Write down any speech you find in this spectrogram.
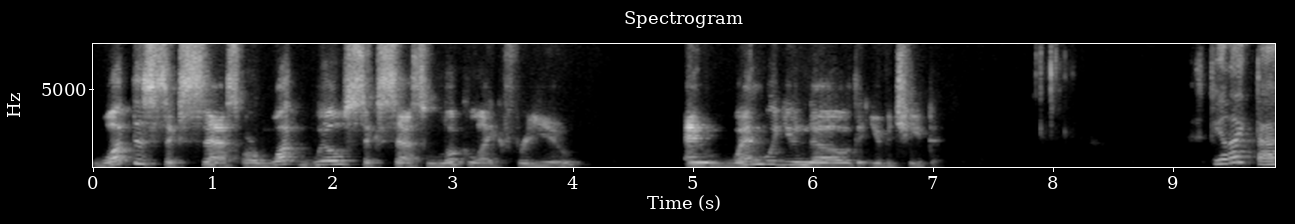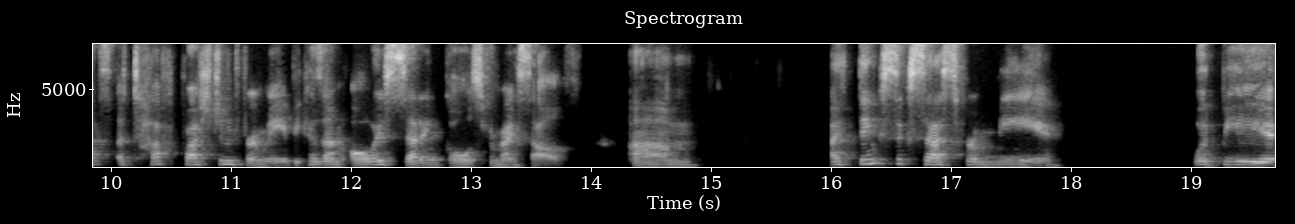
what does success or what will success look like for you? And when will you know that you've achieved it? Feel like that's a tough question for me because I'm always setting goals for myself. Um, I think success for me would be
